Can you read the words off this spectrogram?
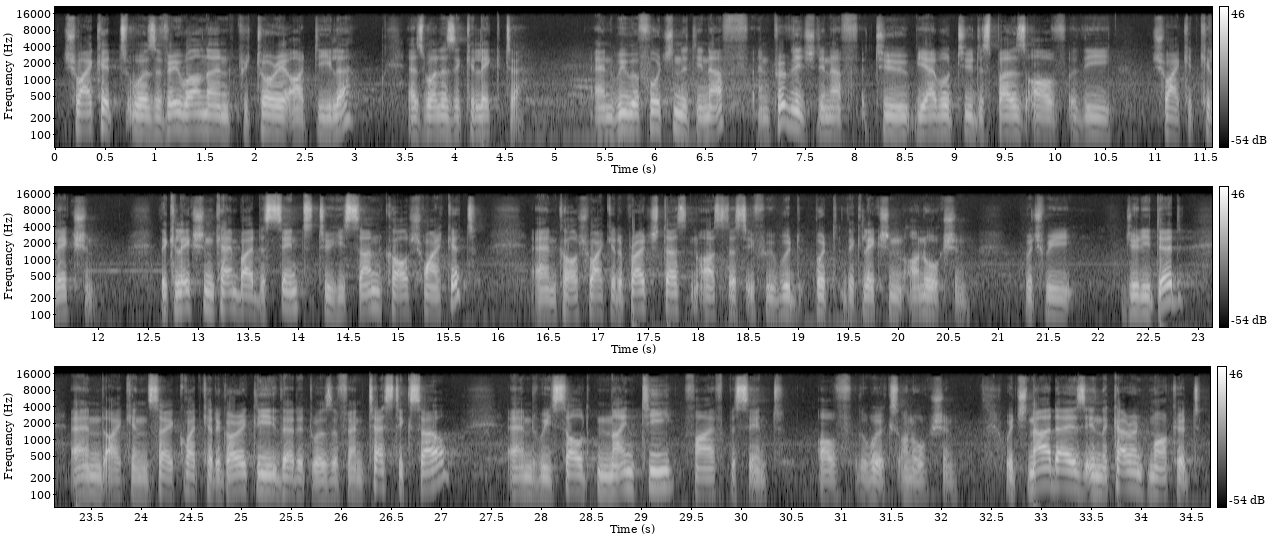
Schweickerdt was a very well-known Pretoria art dealer, as well as a collector. And we were fortunate enough and privileged enough to be able to dispose of the Schweickerdt collection. The collection came by descent to his son, Carl Schweickerdt, and Carl Schweickerdt approached us and asked us if we would put the collection on auction, which we duly did. And I can say quite categorically that it was a fantastic sale, and we sold 95% of the works on auction, which nowadays in the current market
